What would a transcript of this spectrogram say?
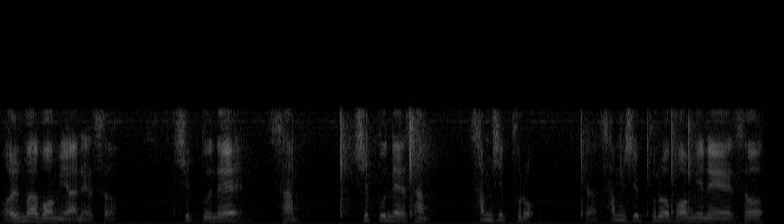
얼마 범위 안에서 10분의 3 10분의 3 30% 자, 30% 범위 내에서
